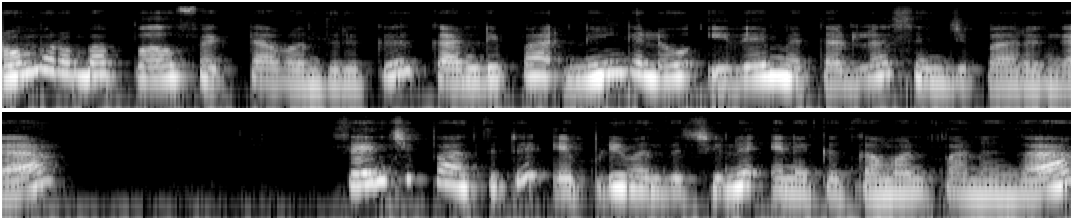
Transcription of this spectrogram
ரொம்ப ரொம்ப பர்ஃபெக்டாக வந்திருக்கு. கண்டிப்பாக நீங்களும் இதே மெத்தடில் செஞ்சு பாருங்கள் செஞ்சு பார்த்துட்டு எப்படி வந்துச்சுன்னு எனக்கு கமெண்ட் பண்ணுங்கள்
